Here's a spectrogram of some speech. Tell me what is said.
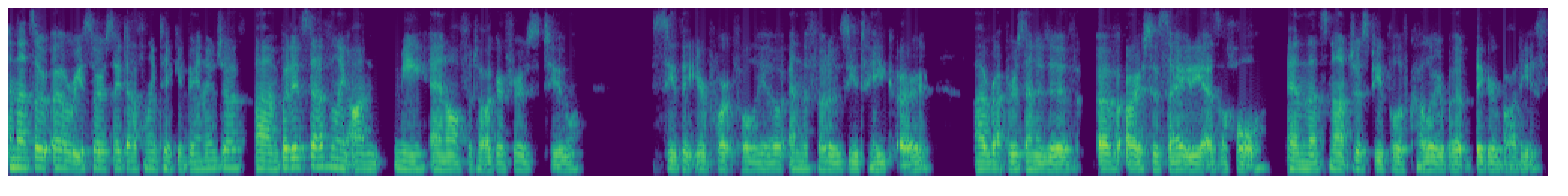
And that's a, a resource I definitely take advantage of. Um, but it's definitely on me and all photographers to see that your portfolio and the photos you take are a representative of our society as a whole. And that's not just people of color but bigger bodies.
